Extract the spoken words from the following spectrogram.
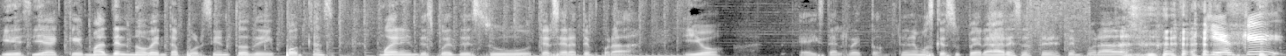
y decía que más del 90% de podcasts mueren después de su tercera temporada. Y yo, ahí está el reto. Tenemos que superar esas tres temporadas. Y es que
